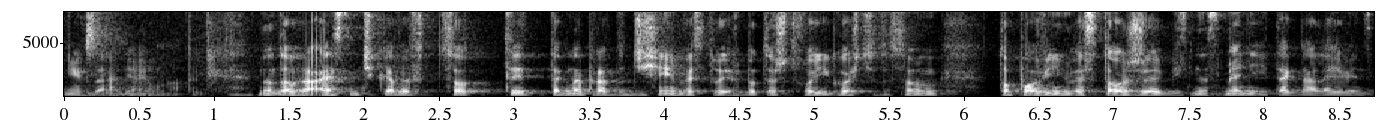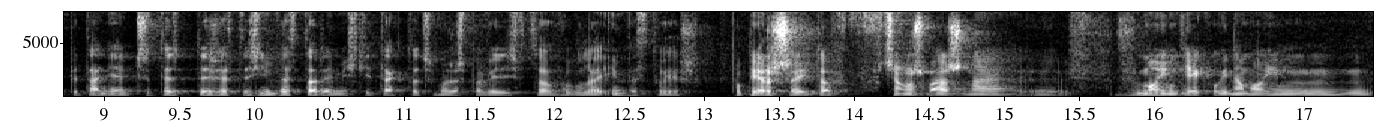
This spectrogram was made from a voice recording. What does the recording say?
niech zarabiają na tym. No dobra, a jestem ciekawy, w co Ty tak naprawdę dzisiaj inwestujesz, bo też Twoi goście to są topowi inwestorzy, biznesmeni i tak dalej, więc pytanie, czy ty też jesteś inwestorem? Jeśli tak, to czy możesz powiedzieć, w co w ogóle inwestujesz? Po pierwsze, i to wciąż ważne, y, w moim wieku i na moim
